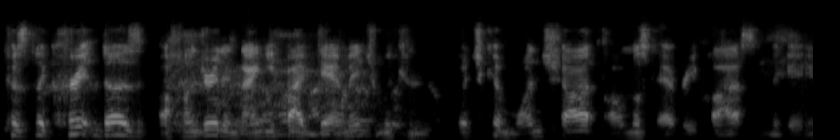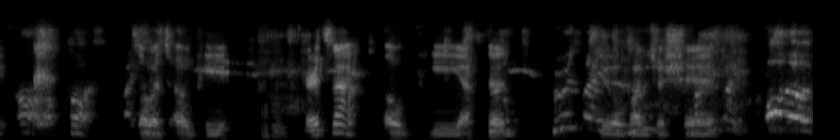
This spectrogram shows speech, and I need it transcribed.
Because the crit does 195 damage, which can which can one shot almost every class in the game. Oh, of course. So it's. OP. Or it's not OP. You have to. Do a bunch of shit. Oh,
